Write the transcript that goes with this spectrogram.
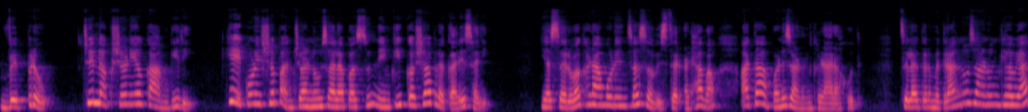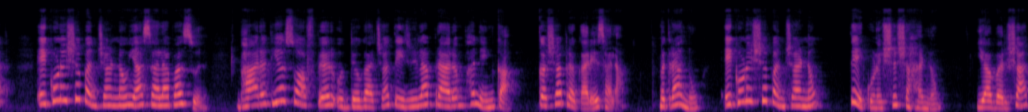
विप्रोची लक्षणीय कामगिरी ही एकोणीसशे पंच्याण्णव सालापासून नेमकी कशा प्रकारे झाली? या सर्व घडामोडींचा सविस्तर आढावा आता आपण जाणून घेणार आहोत. चला तर मित्रांनो जाणून घेऊयात. एकोणीसशे पंच्याण्णव या सालापासून भारतीय सॉफ्टवेअर उद्योगाच्या तेजीला प्रारंभ नेमका कशा प्रकारे झाला? मित्रांनो एकोणीसशे पंच्याण्णव ते एकोणीसशे शहाण्णव. या वर्षात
